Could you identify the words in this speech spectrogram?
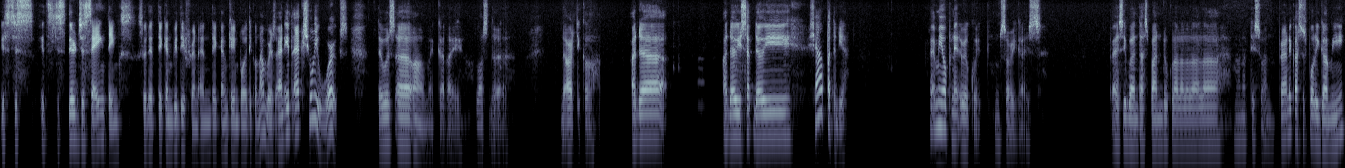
It's just it's just they're just saying things so that they can be different and they can gain political numbers, and it actually works. There was uh oh my god, I lost the the article. Ada ada riset dari siapa tadi ya? Let me open it real quick. I'm sorry guys. PSI bantah spanduk lalalala. Mana this one? Apparently kasus poligami.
